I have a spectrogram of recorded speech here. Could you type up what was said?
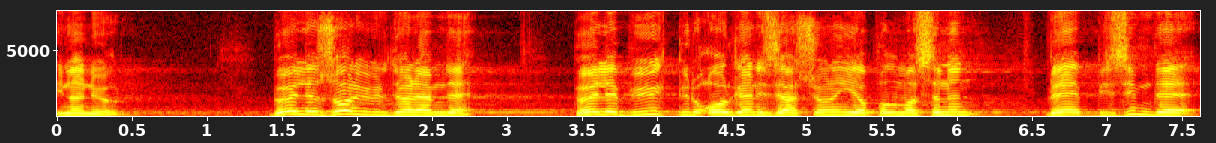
inanıyorum. Böyle zor bir dönemde böyle büyük bir organizasyonun yapılmasının ve bizim de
